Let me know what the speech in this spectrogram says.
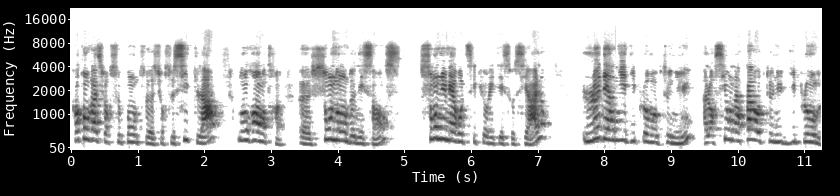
quand on va sur ce compte, sur ce site-là, on rentre euh, son nom de naissance, son numéro de sécurité sociale, le dernier diplôme obtenu. Alors, si on n'a pas obtenu de diplôme,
